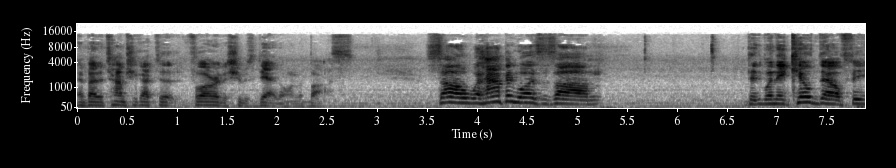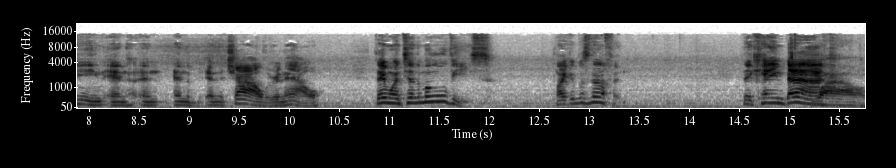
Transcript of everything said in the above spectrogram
and by the time she got to Florida, she was dead on the bus. So what happened was is um, that when they killed Delphine and and and the, and the child Renelle, they went to the movies, like it was nothing. They came back. Wow.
